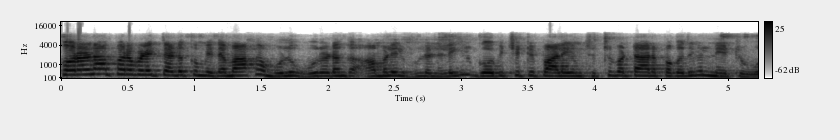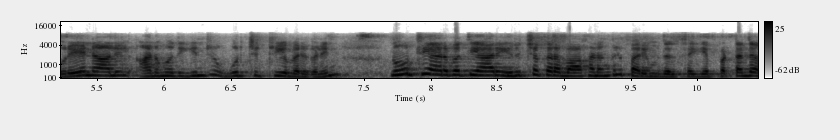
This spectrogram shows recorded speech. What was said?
கொரோனா பரவலை தடுக்கும் விதமாக முழு ஊரடங்கு அமலில் உள்ள நிலையில் கோபிச்செட்டிப்பாளையம் சுற்றுவட்டார பகுதியில் நேற்று ஒரே நாளில் அனுமதியின்றி ஊர் சுற்றியவர்களின் நூற்றி அறுபத்தி ஆறு இருசக்கர வாகனங்கள் பறிமுதல் செய்யப்பட்டது.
